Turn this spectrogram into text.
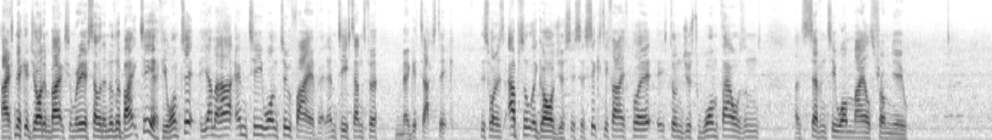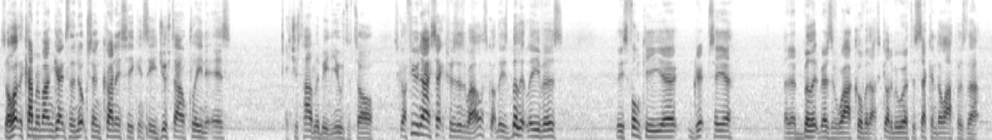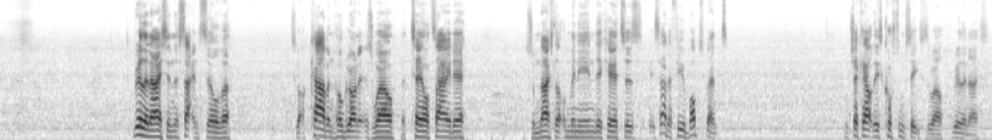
Hi, it's Nick at Jordan Bikes and we're here selling another bike to you if you want it. A Yamaha MT125 and MT stands for Megatastic. This one is absolutely gorgeous. It's a 65 plate, it's done just 1,071 miles from new. So I'll let the cameraman get into the nooks and crannies so you can see just how clean it is. It's just hardly been used at all. It's got a few nice extras as well. It's got these billet levers, these funky uh, grips here, and a billet reservoir cover. That's got to be worth a second a lap as that. Really nice in the satin silver. It's got a carbon hugger on it as well, a tail tidy, some nice little mini indicators. It's had a few bob spent. And check out these custom seats as well, really nice.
